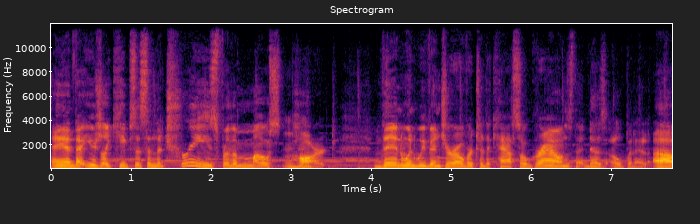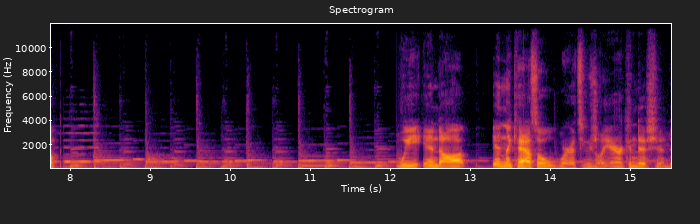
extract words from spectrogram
And that usually keeps us in the trees for the most Mm-hmm. part. Then, when we venture over to the castle grounds, that does open it up. We end up in the castle where it's usually air conditioned.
